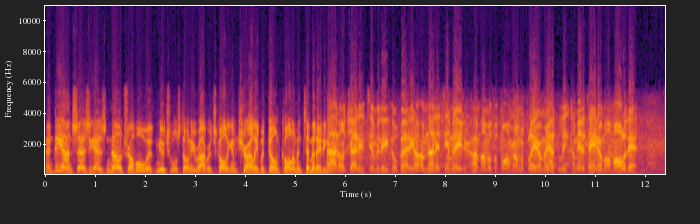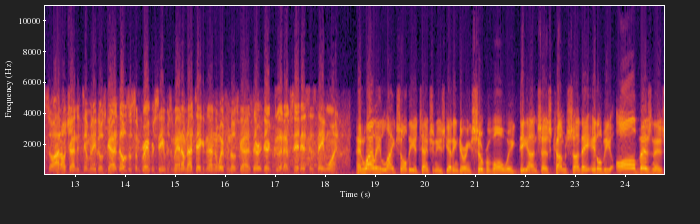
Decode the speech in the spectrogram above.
And Deion says he has no trouble with Mutual's Tony Roberts calling him Charlie, but don't call him intimidating. I don't try to intimidate nobody. I- I'm not an intimidator. I'm, I'm a performer. I'm a player. I'm an athlete. I'm an entertainer. I'm, I'm all of that. So I don't try to intimidate those guys. Those are some great receivers, man. I'm not taking nothing away from those guys. They're, they're good. I've said that since day one. And while he likes all the attention he's getting during Super Bowl week, Deion says come Sunday, it'll be all business.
